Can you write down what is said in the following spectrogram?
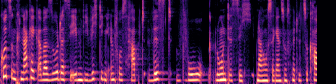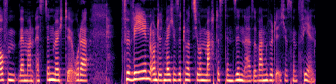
kurz und knackig, aber so, dass ihr eben die wichtigen Infos habt, wisst, wo lohnt es sich, Nahrungsergänzungsmittel zu kaufen, wenn man es denn möchte oder für wen und in welcher Situation macht es denn Sinn? Also wann würde ich es empfehlen?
